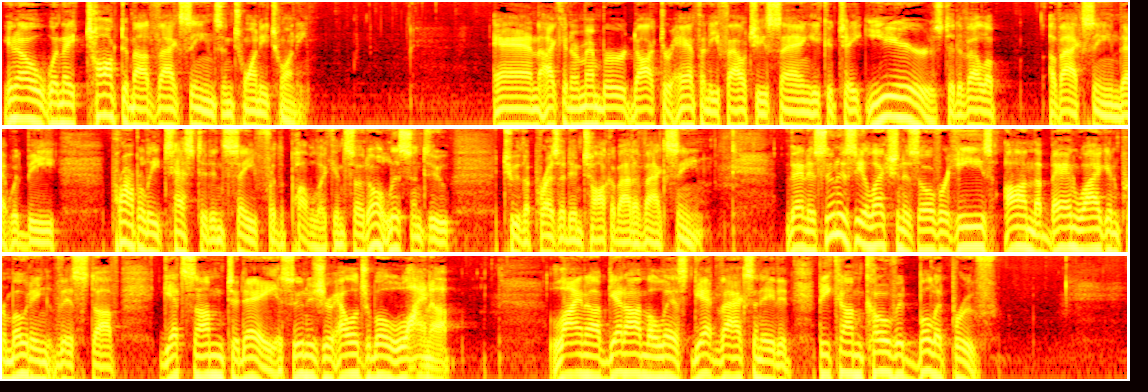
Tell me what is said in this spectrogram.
You know, when they talked about vaccines in 2020, and I can remember Dr. Anthony Fauci saying it could take years to develop a vaccine that would be properly tested and safe for the public. And so don't listen to to the president talk about a vaccine. Then, as soon as the election is over, he's on the bandwagon promoting this stuff. Get some today. As soon as you're eligible, line up. Line up, get on the list, get vaccinated, become COVID bulletproof.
